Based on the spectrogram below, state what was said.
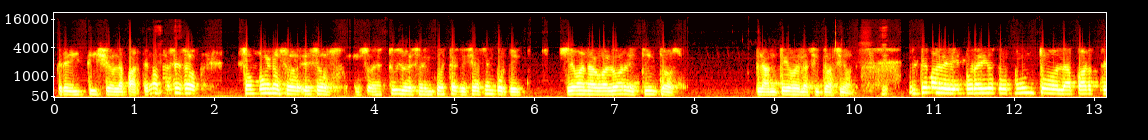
crediticio en la parte. ¿no? Entonces eso son buenos esos esos estudios, esas encuestas que se hacen porque llevan a evaluar distintos planteos de la situación. El tema de, por ahí otro punto, la parte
